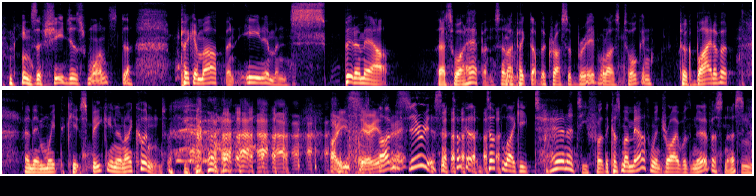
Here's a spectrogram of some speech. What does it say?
means if she just wants to pick him up and eat him and spit him out, that's what happens. And I picked up the crust of bread while I was talking, took a bite of it, and then wait to keep speaking, and I couldn't. Are you serious? I'm Ray? serious. It took, a, it took like eternity for because my mouth went dry with nervousness. Hmm.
